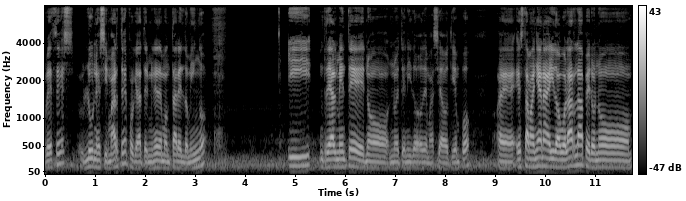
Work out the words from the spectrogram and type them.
veces, lunes y martes, porque la terminé de montar el domingo. Y realmente no, he tenido demasiado tiempo. Eh, esta mañana he ido a volarla, pero no,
